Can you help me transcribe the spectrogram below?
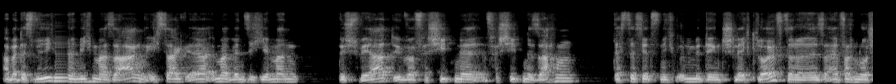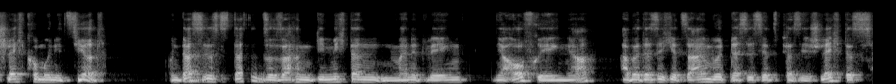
Aber das will ich noch nicht mal sagen. Ich sage ja immer, wenn sich jemand beschwert über verschiedene, verschiedene Sachen, dass das jetzt nicht unbedingt schlecht läuft, sondern es ist einfach nur schlecht kommuniziert. Und das ist, das sind so Sachen, die mich dann meinetwegen ja aufregen, ja. Aber dass ich jetzt sagen würde, das ist jetzt per se schlecht, das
